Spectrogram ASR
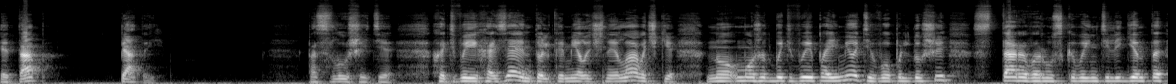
Этап пятый. «Послушайте, хоть вы и хозяин только мелочной лавочки, но, может быть, вы поймете вопль души старого русского интеллигента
